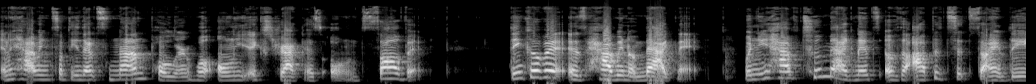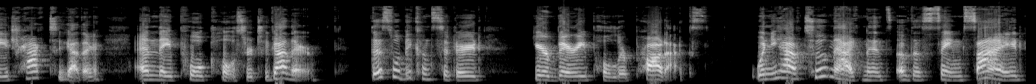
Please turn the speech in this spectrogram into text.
and having something that's nonpolar will only extract its own solvent. Think of it as having a magnet. When you have two magnets of the opposite side, they attract together and they pull closer together. This will be considered your very polar products. When you have two magnets of the same side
